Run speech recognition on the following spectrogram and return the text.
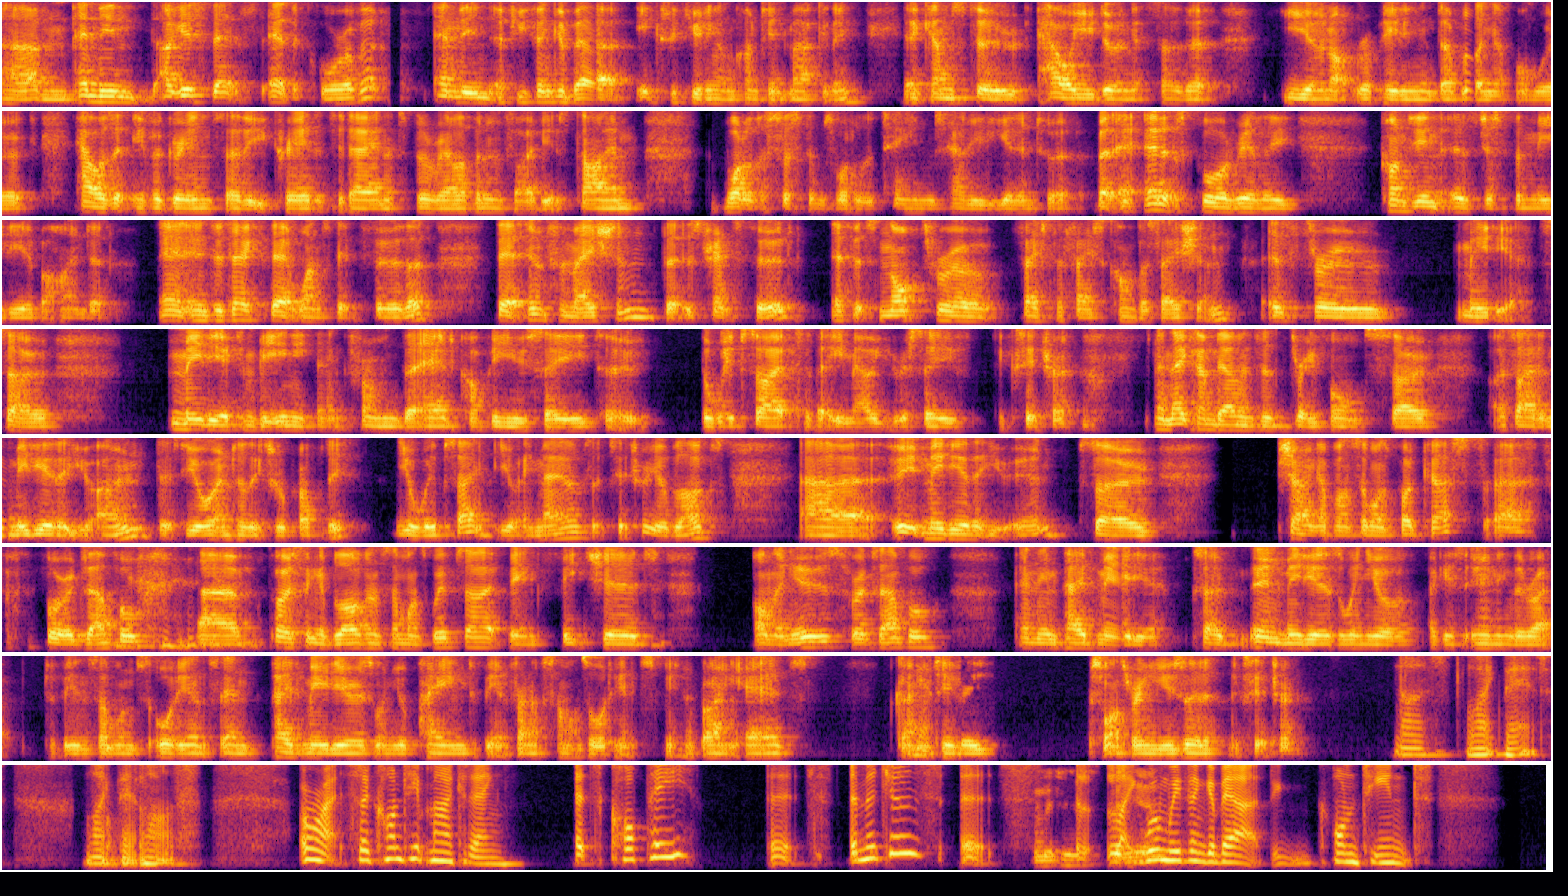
um, and then I guess that's at the core of it. And then if you think about executing on content marketing, it comes to how are you doing it so that you're not repeating and doubling up on work? How is it evergreen so that you create it today and it's still relevant in five years' time? What are the systems? What are the teams? How do you get into it? But at its core, really, content is just the media behind it. And, and to take that one step further, that information that is transferred, if it's not through a face to face conversation, is through media. So, media can be anything from the ad copy you see to the website to the email you receive, etc. And they come down into three forms. So, it's either media that you own, that's your intellectual property, your website, your emails, etc., your blogs, uh, media that you earn. So, showing up on someone's podcast, uh, for example, uh, posting a blog on someone's website, being featured on the news, for example, and then paid media. So earned media is when you're, I guess, earning the right to be in someone's audience, and paid media is when you're paying to be in front of someone's audience. You know, buying ads, going yeah. on TV, sponsoring a user, etc. Nice, like that, like that Lars. All right, so content marketing. It's copy, it's images. It's images, uh, like yeah. when we think about content,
